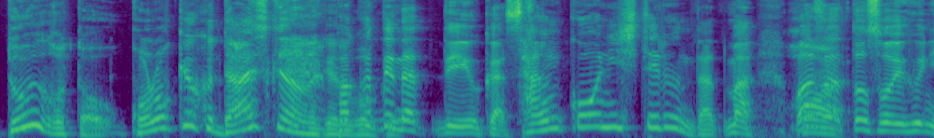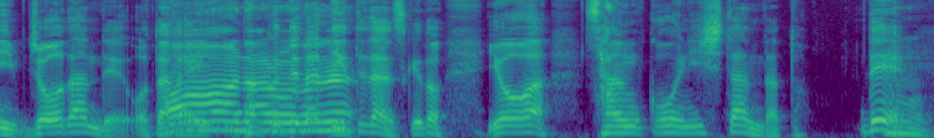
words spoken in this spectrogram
どういうこと？この曲大好きなんだけどパクってたっていうか参考にしてるんだ。まあ、わざとそういうふうに冗談でお互いパクってたって言ってたんですけど要は参考にしたんだと。で、うん、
